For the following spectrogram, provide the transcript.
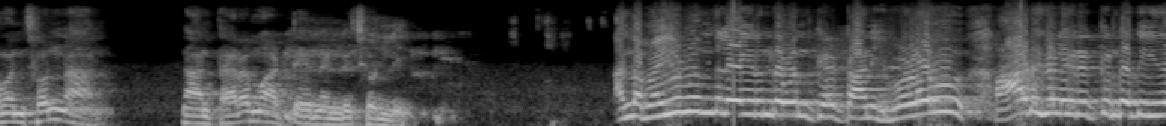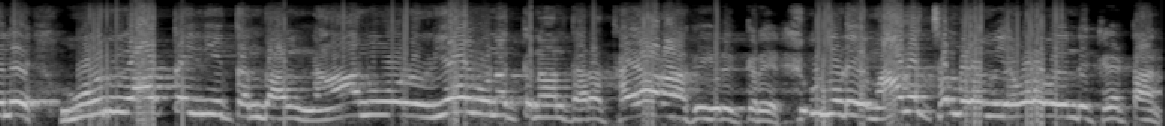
அவன் சொன்னான் நான் தரமாட்டேன் என்று சொல்லி. அந்த மகிழுந்திலே இருந்தவன் கேட்டான் இவ்வளவு ஆடுகள் இருக்கின்றது இதிலே ஒரு ஆட்டை நீ தந்தால் நானூறு ரியால் உனக்கு நான் தர தயாராக இருக்கிறேன். உன்னுடைய மாத சம்பளம் எவ்வளவு? என்று கேட்டான்.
